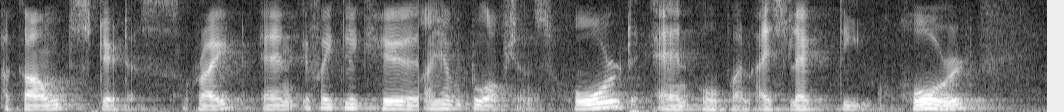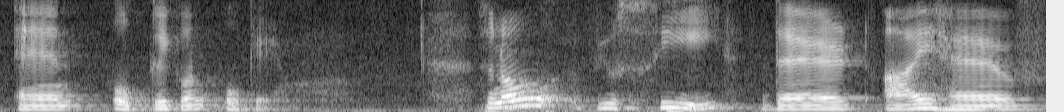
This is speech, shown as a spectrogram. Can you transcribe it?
account status right? And if I click here I have two options hold and open. I select the hold and oh, click on OK. So now if you see that I have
